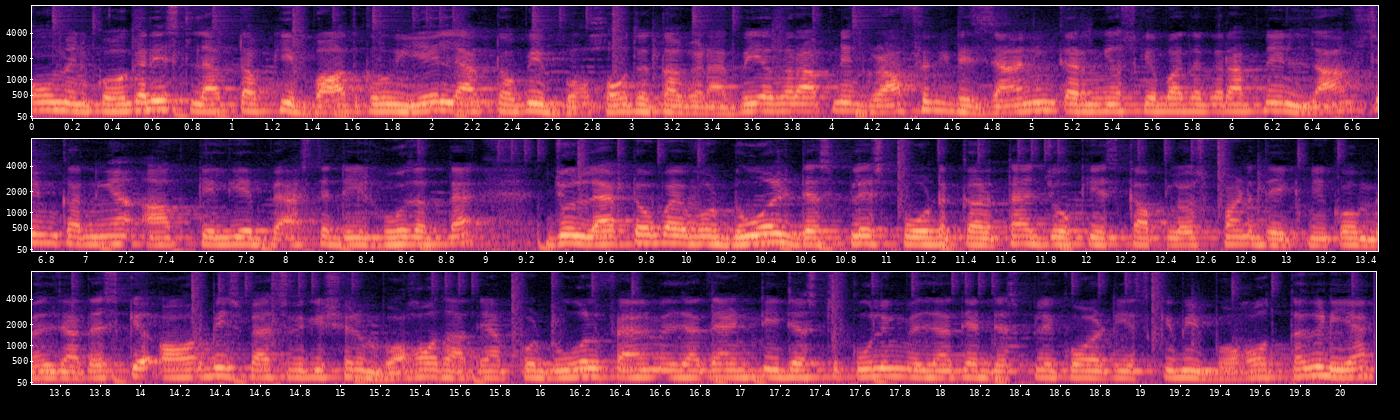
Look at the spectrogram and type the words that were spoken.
ओमेन को। अगर इस लैपटॉप की बात करूँ, ये लैपटॉप भी बहुत तगड़ा है। भाई, अगर आपने ग्राफिक डिज़ाइनिंग करनी है, उसके बाद अगर आपने लाइव स्ट्रीम करनी है, आपके लिए बेस्ट डील हो सकता है। जो लैपटॉप है, वो डुअल डिस्प्ले सपोर्ट करता है, जो कि इसका प्लस पॉइंट देखने को मिल जाता है। इसके और भी स्पेसिफिकेशन बहुत आते हैं। आपको डुअल फ़ैन मिल जाता है एंटी डस्ट कूलिंग मिल जाती है डिस्प्ले क्वालिटी इसकी भी बहुत तगड़ी है।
